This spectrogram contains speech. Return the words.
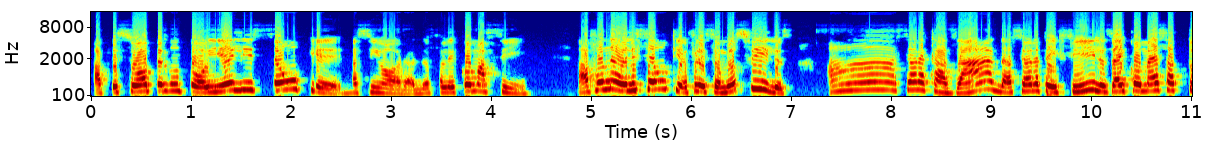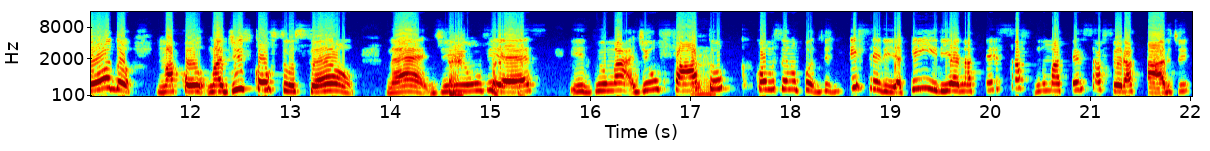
a pessoa perguntou, e eles são o quê da senhora? Eu falei, como assim? Ela falou, não, eles são o quê? Eu falei, são meus filhos. Ah, a senhora é casada? A senhora tem filhos? Aí começa toda uma, uma desconstrução né, de um viés e de, uma, de um fato, como se eu não pudesse. Quem seria? Quem iria na terça, numa terça-feira à tarde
